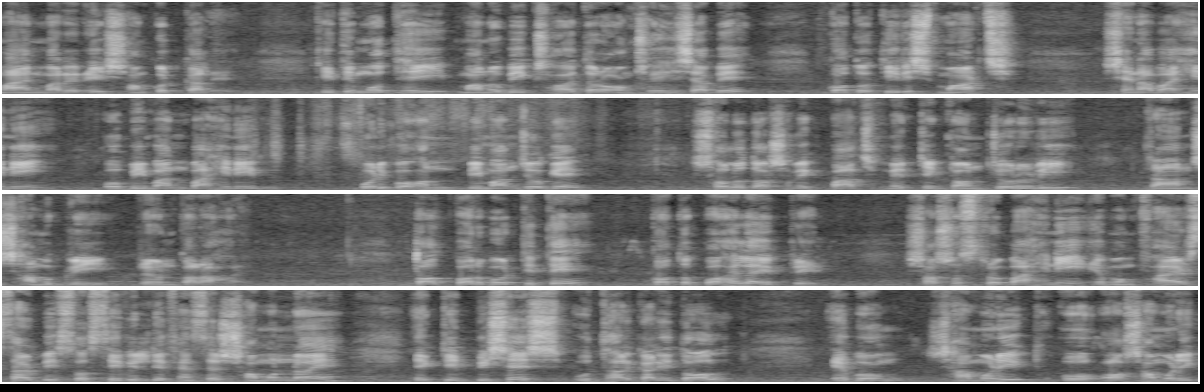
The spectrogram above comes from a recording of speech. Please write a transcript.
মায়ানমারের এই সংকটকালে ইতিমধ্যেই মানবিক সহায়তার অংশ হিসাবে গত তিরিশ মার্চ সেনাবাহিনী ও বিমান বাহিনীর পরিবহন বিমানযোগে ষোলো দশমিক পাঁচ মেট্রিক টন জরুরি ত্রাণ সামগ্রী প্রেরণ করা হয়। তৎপরবর্তীতে গত পহেলা এপ্রিল সশস্ত্র বাহিনী এবং ফায়ার সার্ভিস ও সিভিল ডিফেন্সের সমন্বয়ে একটি বিশেষ উদ্ধারকারী দল এবং সামরিক ও অসামরিক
